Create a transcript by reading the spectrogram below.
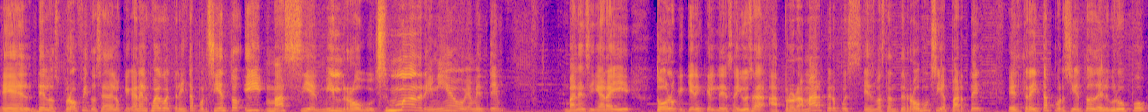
de los profits, o sea, de lo que gana el juego, el 30% y más 100 mil Robux. Madre mía, obviamente van a enseñar ahí todo lo que quieren que les ayude a, programar, pero pues es bastante Robux y aparte el 30% del grupo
